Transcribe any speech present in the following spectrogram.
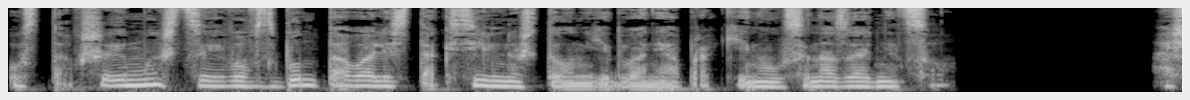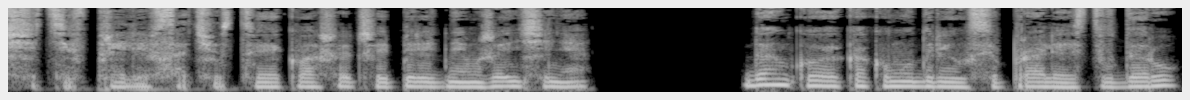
уставшие мышцы его взбунтовались так сильно, что он едва не опрокинулся на задницу. Ощутив прилив сочувствия к вошедшей перед ним женщине, Дэн кое-как умудрился пролезть в дыру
